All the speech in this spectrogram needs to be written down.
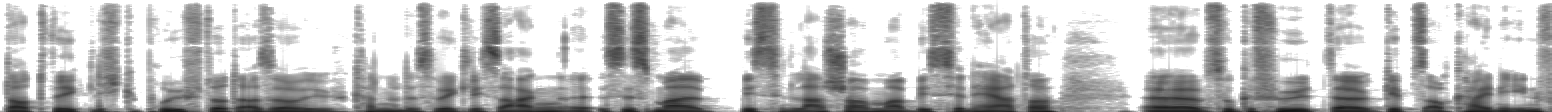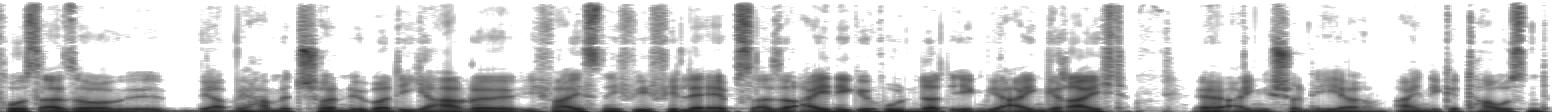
dort wirklich geprüft wird. Also ich kann das wirklich sagen, äh, es ist mal ein bisschen lascher, mal ein bisschen härter. Äh, so gefühlt, da gibt es auch keine Infos. Also äh, ja, wir haben jetzt schon über die Jahre, ich weiß nicht wie viele Apps, also einige hundert irgendwie eingereicht, äh, eigentlich schon eher einige tausend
